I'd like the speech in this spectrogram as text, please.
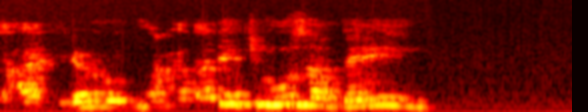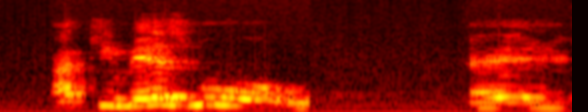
Verdade. Eu, na verdade, a gente usa bem. Aqui mesmo, é,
